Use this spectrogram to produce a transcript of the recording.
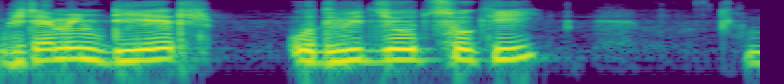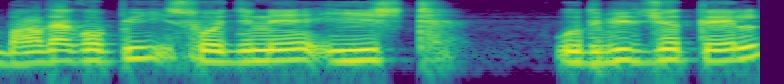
ভিটামিন ডি এর উদ্ভিজ্জ উৎস কী? বাঁধাকপি, সজনে, ইস্ট, উদ্ভিজ্জ তেল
